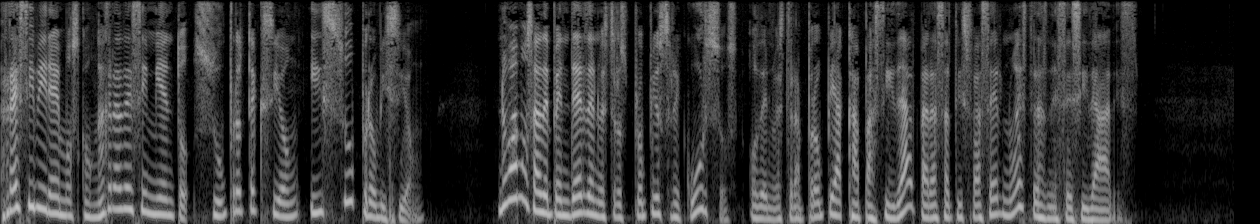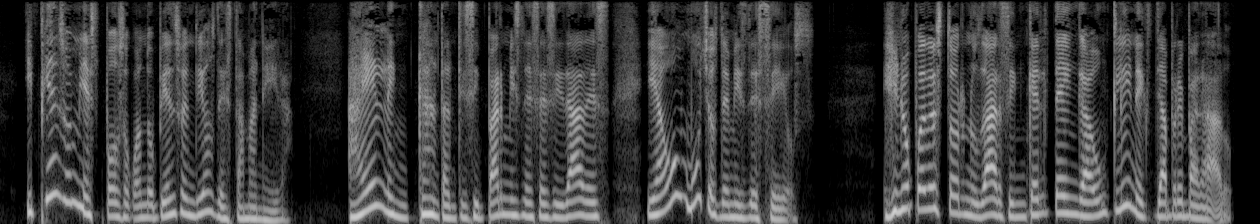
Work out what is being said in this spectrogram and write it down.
recibiremos con agradecimiento su protección y su provisión. No vamos a depender de nuestros propios recursos o de nuestra propia capacidad para satisfacer nuestras necesidades. Y pienso en mi esposo cuando pienso en Dios de esta manera. A él le encanta anticipar mis necesidades y aún muchos de mis deseos. Y no puedo estornudar sin que él tenga un Kleenex ya preparado.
